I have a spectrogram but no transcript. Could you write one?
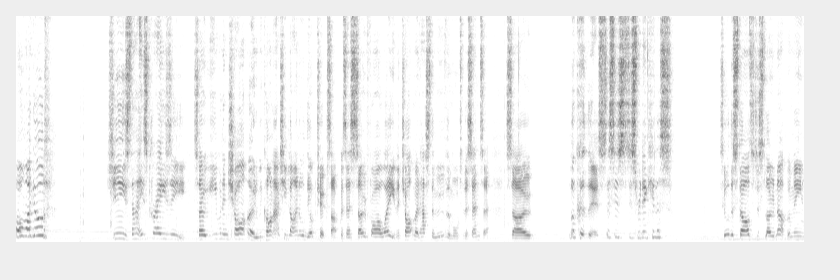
Oh my god! Jeez, that is crazy. So even in chart mode, we can't actually line all the objects up because they're so far away. The chart mode has to move them all to the center. So look at this. This is just ridiculous. See all the stars just loading up. I mean,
